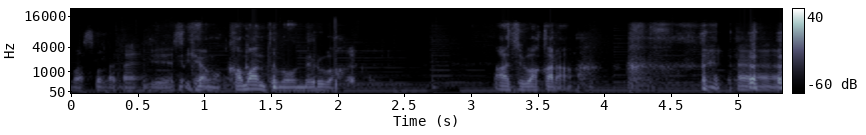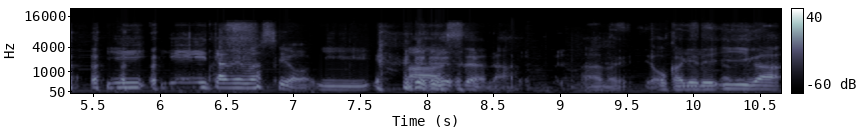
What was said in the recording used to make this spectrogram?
まあそんな感じですいやもうかまんと飲んでるわ。味わからん。いいいい炒めますよ。いい。ああそうやな。あのおかげで胃が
